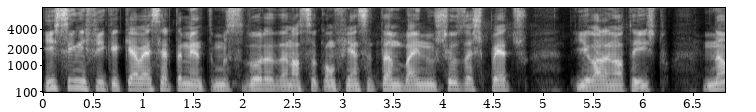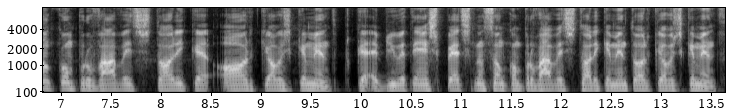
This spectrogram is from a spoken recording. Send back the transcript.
Isto significa que ela é certamente merecedora da nossa confiança também nos seus aspectos, e agora nota isto, não comprováveis histórica ou arqueologicamente, porque a Bíblia tem aspectos que não são comprováveis historicamente ou arqueologicamente.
